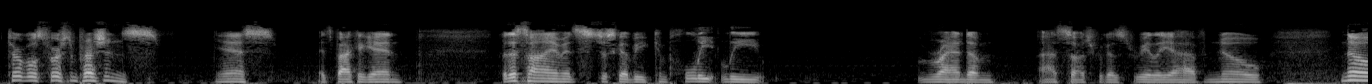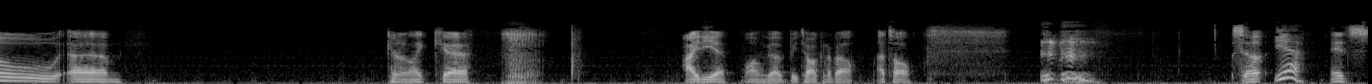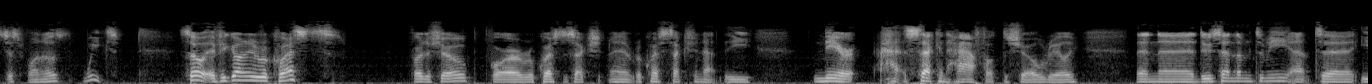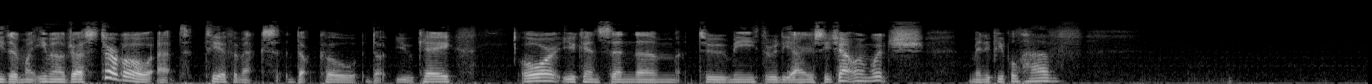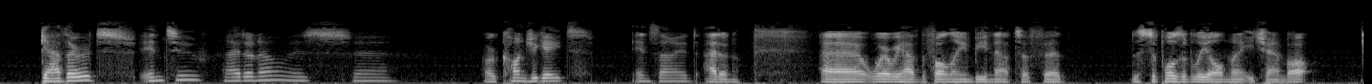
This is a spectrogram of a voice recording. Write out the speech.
Turbo's first impressions. Yes, it's back again. But this time it's just gonna be completely random as such because really I have no no um kind of like uh, idea what I'm going to be talking about. That's all. so yeah, it's just one of those weeks. So if you got any requests for the show, for a request section, uh, request section at the near ha- second half of the show, really, then uh, do send them to me at uh, either my email address turbo at tfmx.co.uk or you can send them to me through the IRC chat room, which many people have gathered into. I don't know, is uh, or conjugate inside. I don't know. Uh, where we have the following being out of uh, the supposedly almighty Chambot,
